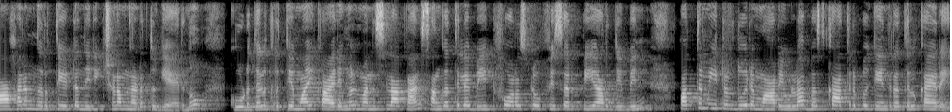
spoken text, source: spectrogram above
വാഹനം നിർത്തിയിട്ട് നിരീക്ഷണം നടത്തുകയായിരുന്നു. കൂടുതൽ കൃത്യമായി കാര്യങ്ങൾ മനസ്സിലാക്കാൻ സംഘത്തിലെ beat forest officer P R Dibin പത്ത് മീറ്റർ ദൂരം മാറിയുള്ള ബസ് കാത്തിരിപ്പ് കേന്ദ്രത്തിൽ കയറി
